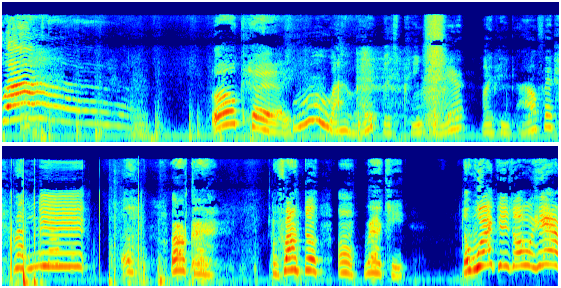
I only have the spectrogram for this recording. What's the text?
Ah! Okay. Ooh, I like this pink hair, my pink outfit. But you know, Mm, uh, okay. I found the um Reggie. The is over here.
